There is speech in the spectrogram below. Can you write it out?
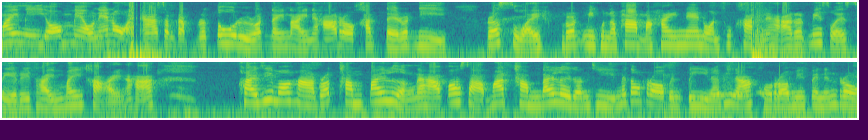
ไม่มีย้อมแมวแน่นอนนะคะสำหรับรถตู้หรือรถไหนๆนะคะ เราคัดแต่รถดี รถสวยรถมีคุณภาพมาให้แน่นอนทุกคันนะคะ รถไม่สวยเสรีไทยไม่ขายนะคะ ใครที่มองหารถทำป้ายเหลืองนะคะ ก็สามารถทำได้เลยทันที ไม่ต้องรอเป็นปีนะพี่นะ ของเรามีไฟแนนซ์รอง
